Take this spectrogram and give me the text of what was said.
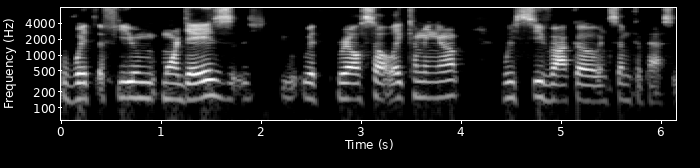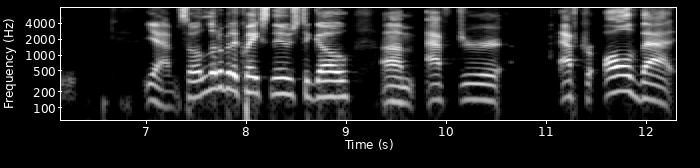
with a few more days, with Real Salt Lake coming up, we see Vako in some capacity. Yeah, so a little bit of Quakes news to go. Um, after after all that,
